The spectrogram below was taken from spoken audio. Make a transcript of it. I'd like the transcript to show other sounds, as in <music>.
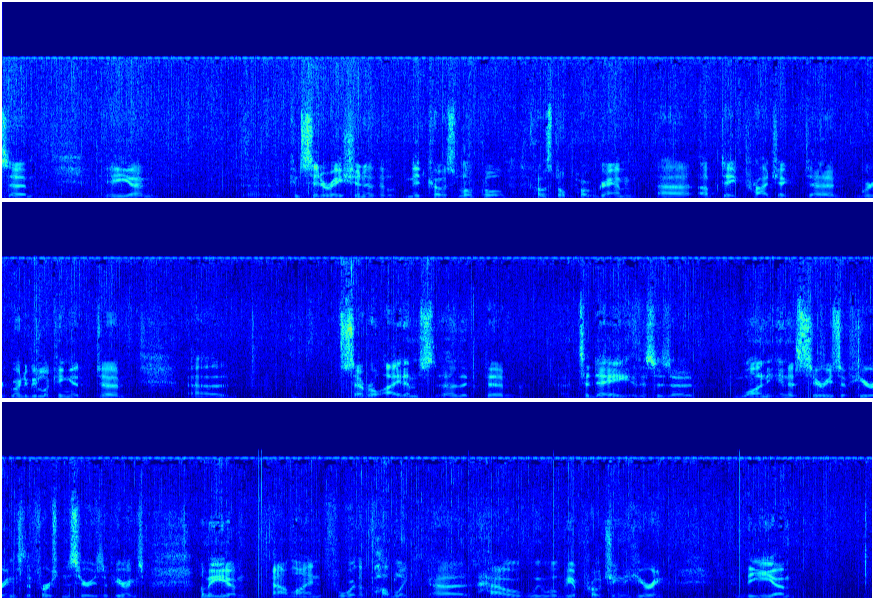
is um, a um, uh, consideration of the Midcoast Local Coastal Program uh, Update Project. Uh, We're going to be looking at several items that um, today, this is a one in a series of hearings, the first in a series of hearings. Let me um, outline for the public uh, how we will be approaching the hearing. The, um,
